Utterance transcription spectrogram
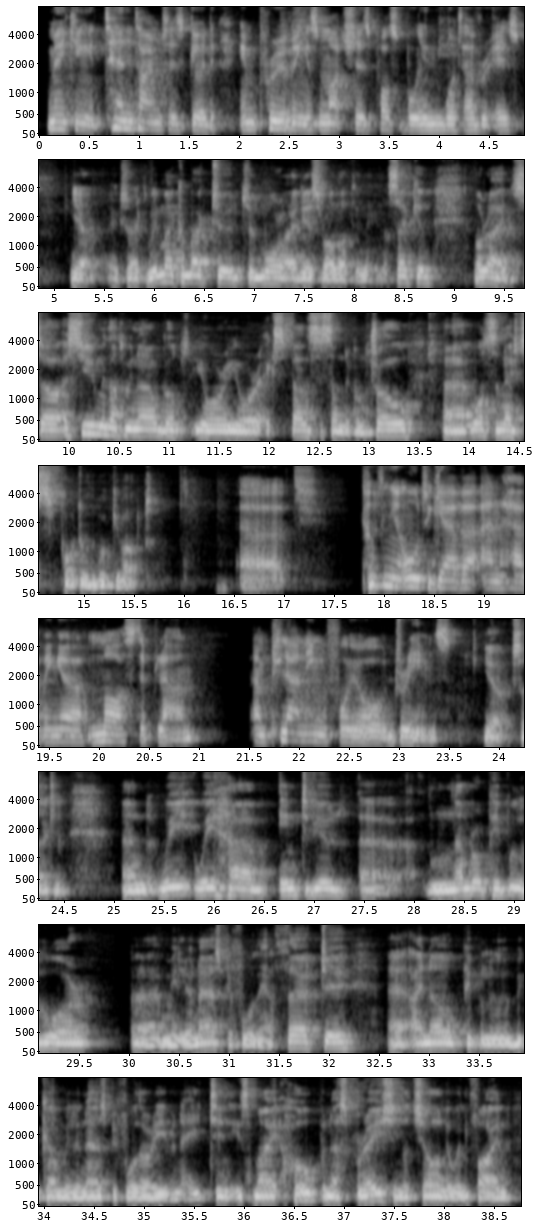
making it 10 times as good, improving as much as possible in whatever it is. Yeah, exactly. We might come back to, to more ideas around that in, in a second. All right. So, assuming that we now got your your expenses under control, uh, what's the next part of the book about? Uh, putting it all together and having a master plan and planning for your dreams. Yeah, exactly. And we we have interviewed uh, a number of people who are uh, millionaires before they are thirty. Uh, I know people who become millionaires before they're even eighteen. It's my hope and aspiration that Charlie will find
